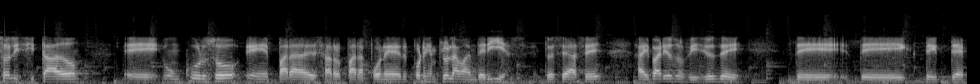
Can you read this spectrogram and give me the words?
solicitado eh, un curso eh, para para poner, por ejemplo, lavanderías. Entonces se hace, hay varios oficios de, de, de,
